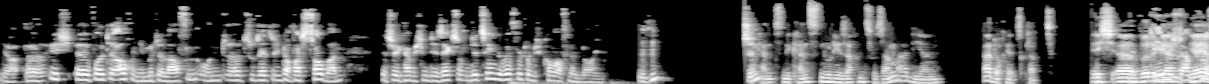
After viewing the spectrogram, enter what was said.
Ja, äh, ich äh, wollte auch in die Mitte laufen und äh, zusätzlich noch was zaubern. Deswegen habe ich einen D6 und einen D10 gewürfelt und ich komme auf eine 9. Mhm. Wie Jin? kannst, wie kannst du die Sachen zusammen addieren? Ah, doch, jetzt klappt's. Ich äh, würde gerne. Ja, ja,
